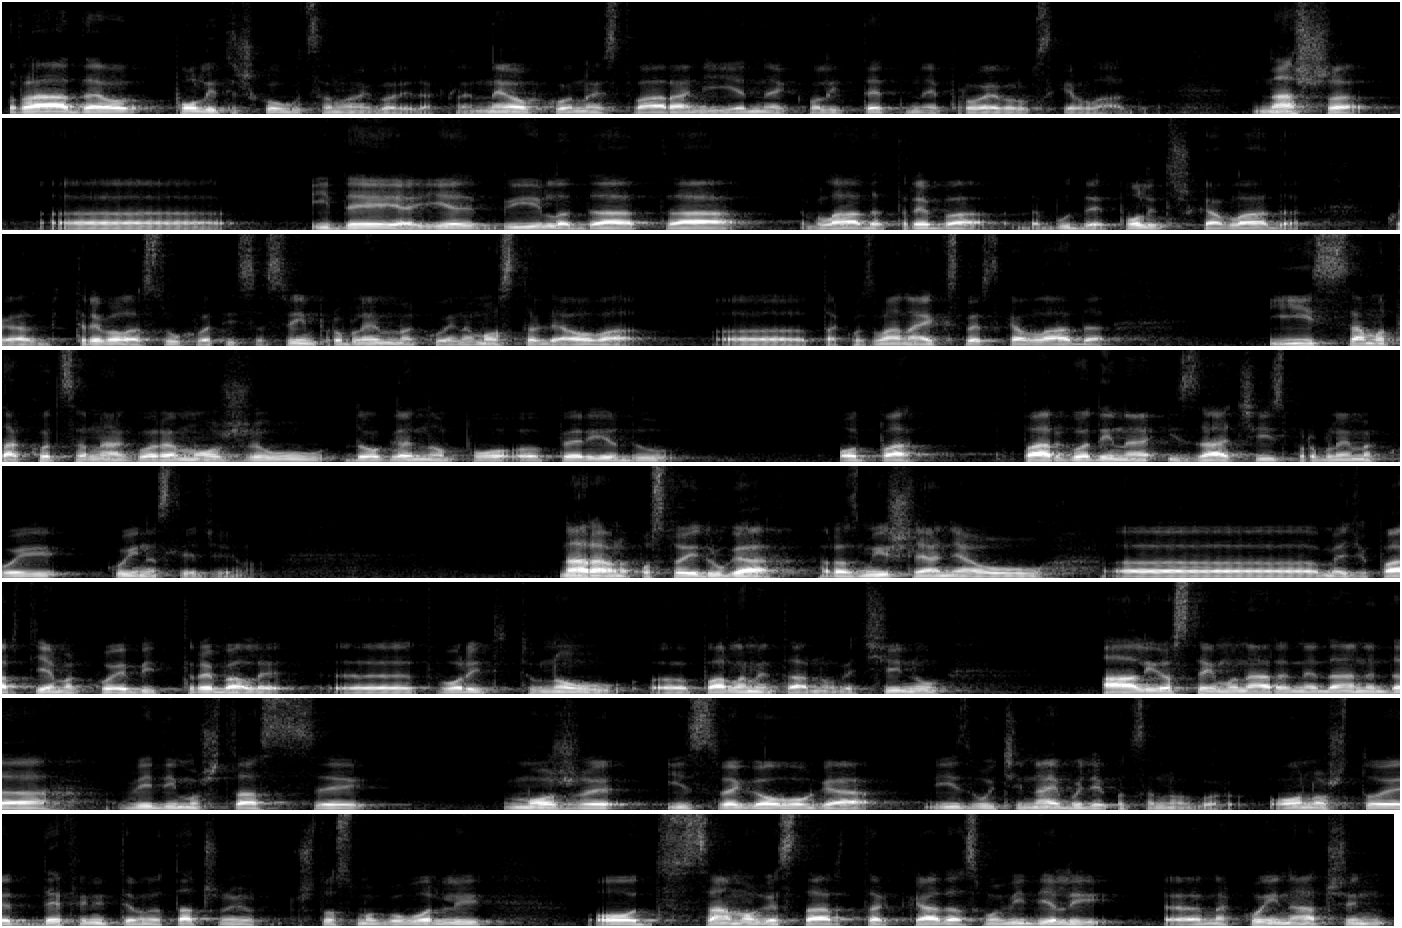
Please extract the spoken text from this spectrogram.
rada političkog u Crnoj Gori. Dakle, neophodno je stvaranje jedne kvalitetne proevropske vlade. Naša uh, ideja je bila da ta vlada treba da bude politička vlada, koja bi trebala se uhvati sa svim problemima koje nam ostavlja ova e, takozvana ekspertska vlada i samo tako Crna Gora može u doglednom e, periodu od pa, par godina izaći iz problema koji, koji nasljeđujemo. Naravno, postoji druga razmišljanja u e, među partijama koje bi trebale e, tvoriti tu novu e, parlamentarnu većinu, ali ostavimo naredne dane da vidimo šta se može iz svega ovoga izvući najbolje po Crnogoru. Ono što je definitivno tačno i što smo govorili od samoga starta kada smo vidjeli e, na koji način e,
